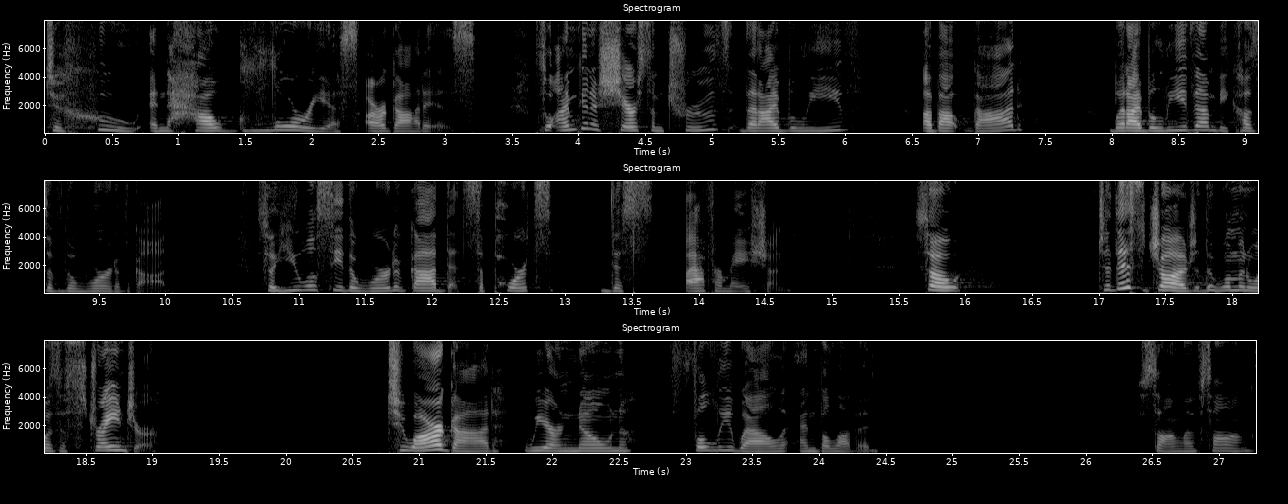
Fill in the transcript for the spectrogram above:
to who and how glorious our God is. So I'm going to share some truths that I believe about God, but I believe them because of the Word of God. So you will see the Word of God that supports this affirmation. So, to this judge, the woman was a stranger. To our God, we are known fully well and beloved. Song of Songs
